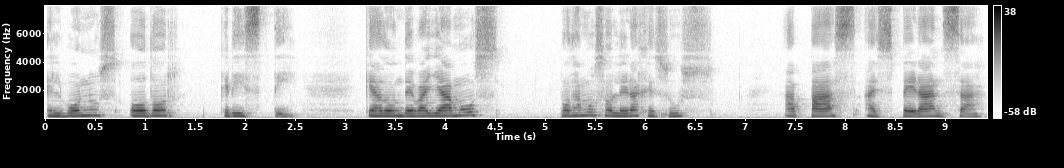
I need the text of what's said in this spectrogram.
el bonus odor Christi, que a donde vayamos podamos oler a Jesús, a paz, a esperanza,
